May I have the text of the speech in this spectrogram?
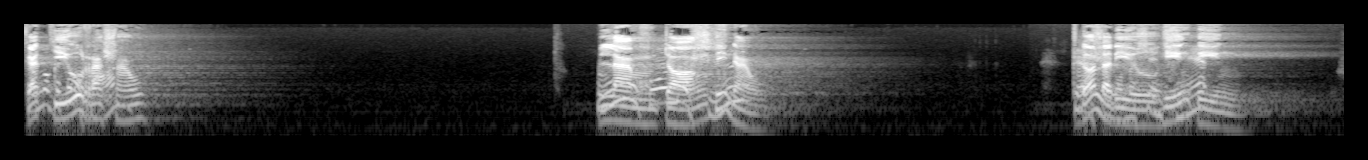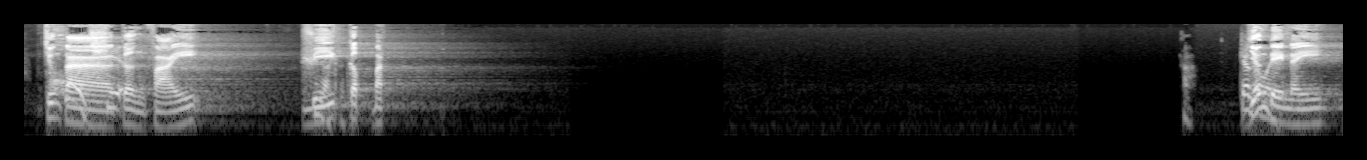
cách chiếu ra sao? Làm trọn thế nào? Đó là điều hiển tiền. Chúng ta cần phải biết cấp bách. Vấn đề này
